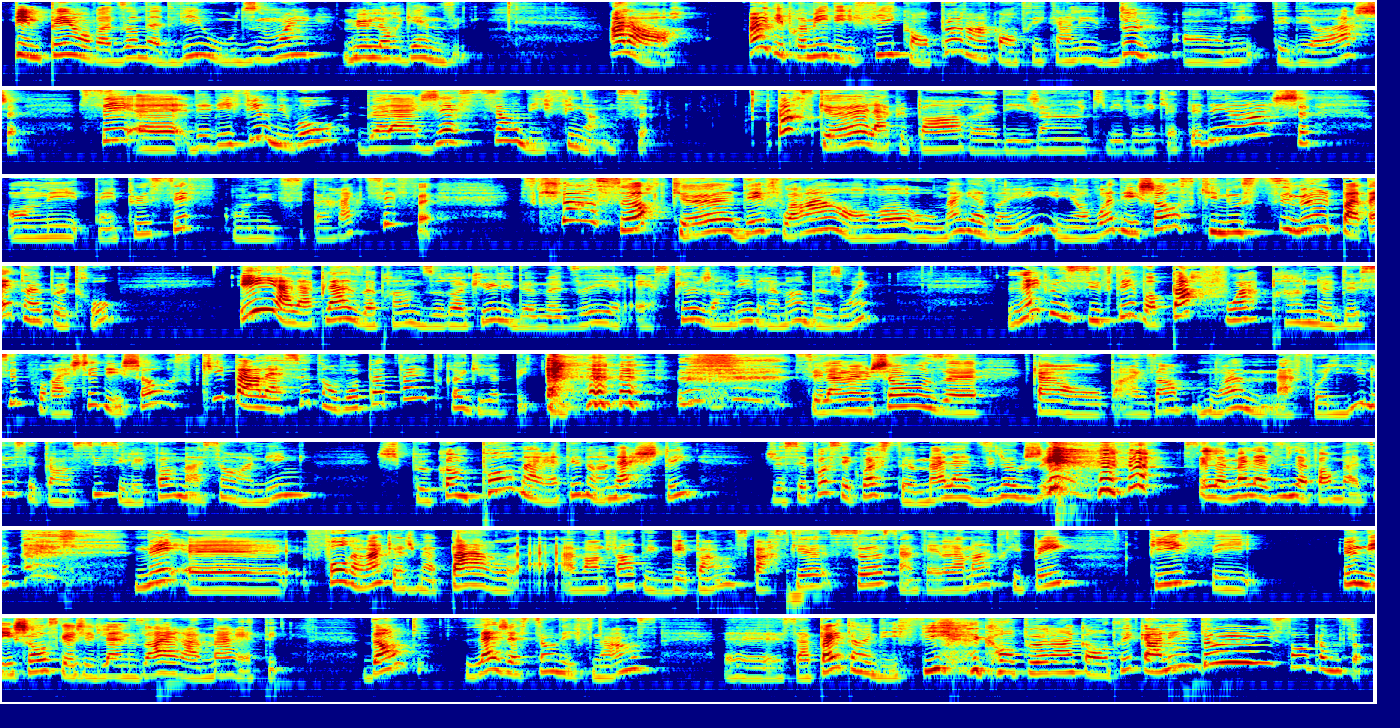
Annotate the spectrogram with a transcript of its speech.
pimper, on va dire, notre vie ou du moins mieux l'organiser. Alors, un des premiers défis qu'on peut rencontrer quand les deux, on est TDAH, c'est des défis au niveau de la gestion des finances. Parce que la plupart des gens qui vivent avec le TDAH, on est impulsif, on est hyperactif, ce qui fait en sorte que des fois, on va au magasin et on voit des choses qui nous stimulent peut-être un peu trop. Et à la place de prendre du recul et de me dire est-ce que j'en ai vraiment besoin, l'impulsivité va parfois prendre le dessus pour acheter des choses qui par la suite on va peut-être regretter. c'est la même chose euh, quand par exemple, moi, ma folie, là, ces temps-ci, c'est les formations en ligne. Je peux comme pas m'arrêter d'en acheter je sais pas c'est quoi cette maladie-là que j'ai. c'est la maladie de la formation. Mais euh, faut vraiment que je me parle avant de faire des dépenses parce que ça, ça me fait vraiment triper. Puis c'est une des choses que j'ai de la misère à m'arrêter. Donc, la gestion des finances, euh, ça peut être un défi qu'on peut rencontrer quand les deux, ils sont comme ça.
